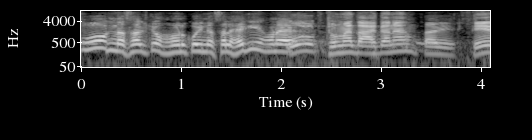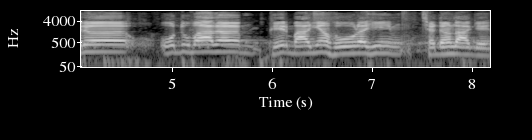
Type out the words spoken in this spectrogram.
ਉਹ ਨਸਲ ਚੋਂ ਹੁਣ ਕੋਈ ਨਸਲ ਹੈਗੀ ਹੁਣ? ਉਹ ਤੁਹਾਨੂੰ ਮੈਂ ਦੱਸਦਾ ਨਾ ਹਾਂਜੀ। ਫਿਰ ਉਦੋਂ ਬਾਅਦ ਫਿਰ ਬਾਜ਼ੀਆਂ ਹੋਰ ਅਸੀਂ ਛੱਡਣ ਲੱਗ ਗਏ।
